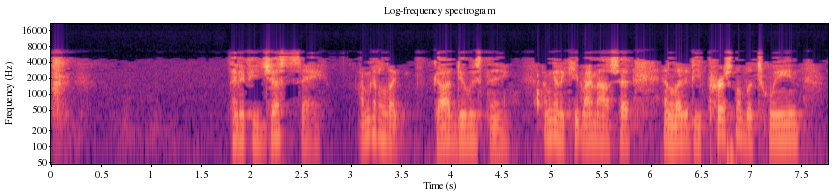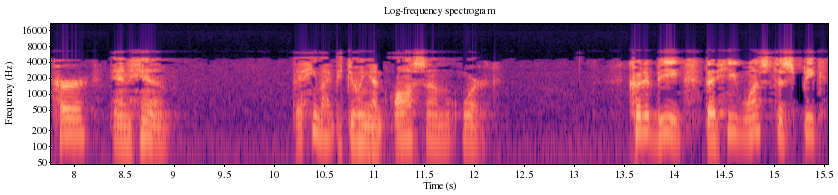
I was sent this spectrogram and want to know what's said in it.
that if you just say, I'm going to let God do his thing, I'm going to keep my mouth shut and let it be personal between her and him, that he might be doing an awesome work. Could it be that he wants to speak,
